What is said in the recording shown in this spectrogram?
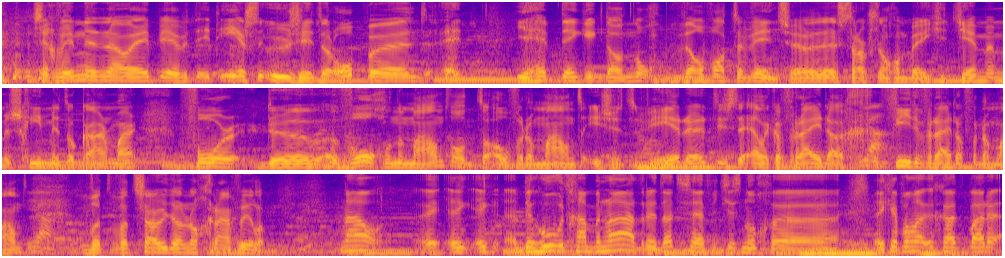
Zeg Wim, nou heb je het eerste uur zit erop. Eh, Je hebt denk ik dan nog wel wat te wensen. Eh, Straks nog een beetje jammen misschien met elkaar. Maar voor de volgende maand, want over een maand is het weer. Hè? Het is de elke vrijdag, Ja. vierde vrijdag van de maand. Ja. Wat, wat zou je dan nog graag willen? Nou, ik, ik, de, hoe we het gaan benaderen, dat is eventjes nog... eh, ik heb al, ik had, waren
